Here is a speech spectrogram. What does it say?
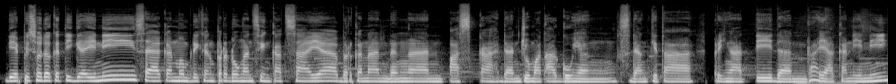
Di episode ketiga ini saya akan memberikan perenungan singkat saya berkenan dengan Paskah dan Jumat Agung yang sedang kita peringati dan rayakan ini.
